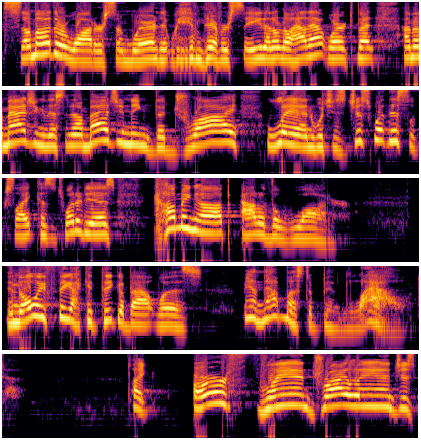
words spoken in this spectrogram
some other water somewhere that we have never seen. I don't know how that worked, but I'm imagining this and I'm imagining the dry land, which is just what this looks like because it's what it is, coming up out of the water. And the only thing I could think about was, man, that must have been loud. Like earth, land, dry land, just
